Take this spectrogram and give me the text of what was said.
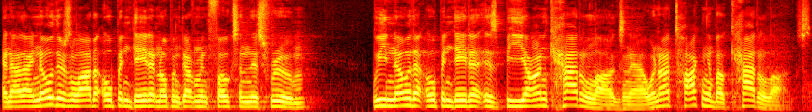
And I know there's a lot of open data and open government folks in this room, we know that open data is beyond catalogs now. We're not talking about catalogs.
